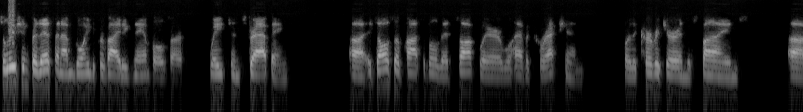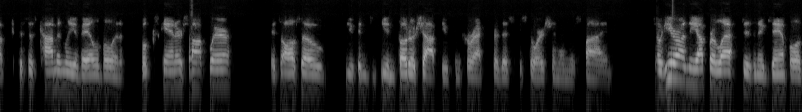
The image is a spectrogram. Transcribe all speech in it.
solution for this, and I'm going to provide examples, are weights and strapping. Uh, it's also possible that software will have a correction for the curvature in the spines. Uh, this is commonly available in a book scanner software. It's also you can in Photoshop you can correct for this distortion in the spine. So here on the upper left is an example of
